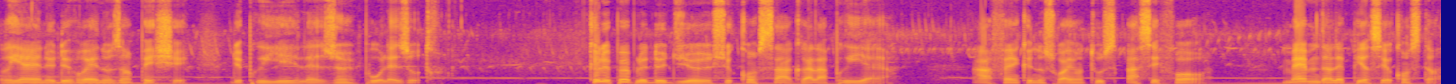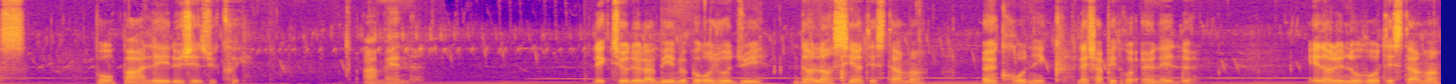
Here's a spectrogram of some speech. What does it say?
Rien ne devrait nous empêcher de prier les uns pour les autres. Que le peuple de Dieu se consacre à la prière, afin que nous soyons tous assez forts, même dans les pires circonstances, pour parler de Jésus-Christ. Amen. Lecture de la Bible pour aujourd'hui dans l'Ancien Testament, 1 Chronique, les chapitres 1 et 2. Et dans le Nouveau Testament,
